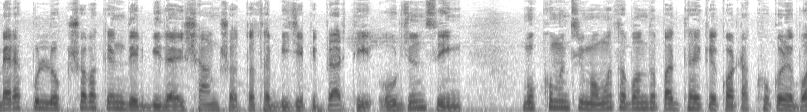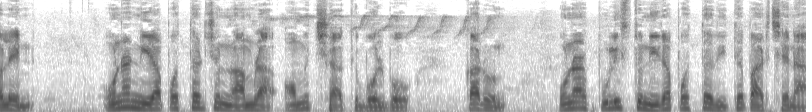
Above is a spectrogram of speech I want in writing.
ব্যারাকপুর লোকসভা কেন্দ্রের বিদায়ী সাংসদ তথা বিজেপি প্রার্থী অর্জুন সিং মুখ্যমন্ত্রী মমতা বন্দ্যোপাধ্যায়কে কটাক্ষ করে বলেন, ওনার নিরাপত্তার জন্য আমরা অমিত শাহকে বলব, কারণ ওনার পুলিশ তো নিরাপত্তা দিতে পারছে না।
